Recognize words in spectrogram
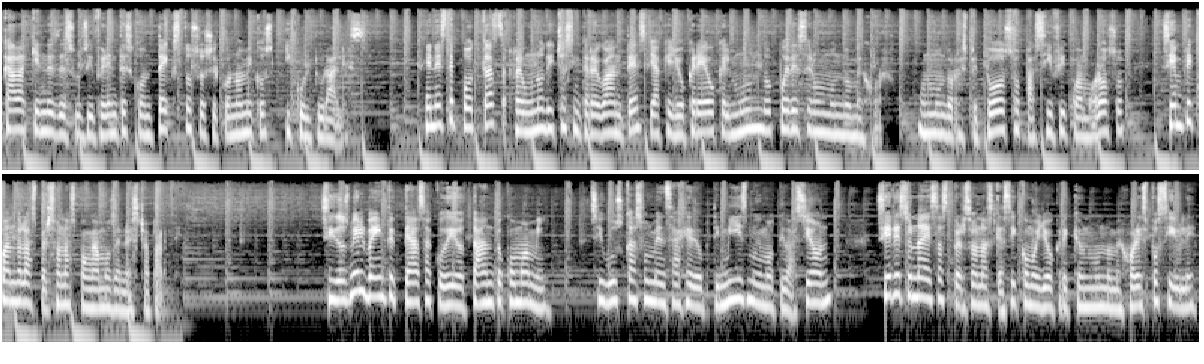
cada quien desde sus diferentes contextos socioeconómicos y culturales. En este podcast reúno dichos interrogantes ya que yo creo que el mundo puede ser un mundo mejor, un mundo respetuoso, pacífico, amoroso, siempre y cuando las personas pongamos de nuestra parte. Si 2020 te ha sacudido tanto como a mí, si buscas un mensaje de optimismo y motivación, si eres una de esas personas que así como yo cree que un mundo mejor es posible,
